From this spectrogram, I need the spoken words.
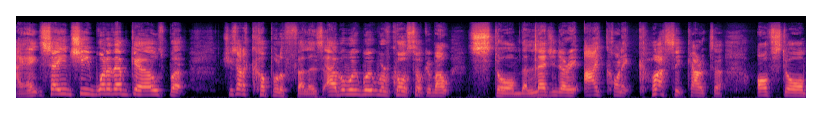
I ain't saying she one of them girls, but She's had a couple of fellas, uh, but we're, we're, of course talking about Storm, the legendary, iconic, classic character of Storm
